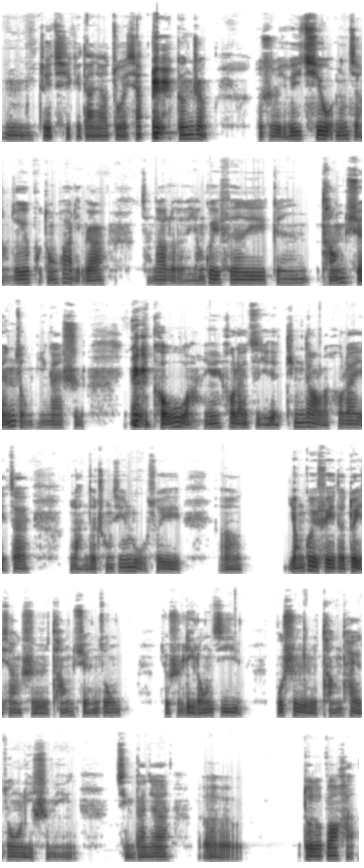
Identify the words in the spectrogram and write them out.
嗯，这期给大家做一下 更正，就是有一期我们讲这个普通话里边，讲到了杨贵妃跟唐玄宗应该是 口误啊，因为后来自己也听到了，后来也在懒得重新录，所以呃杨贵妃的对象是唐玄宗，就是李隆基，不是唐太宗李世民。请大家呃多多包涵。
